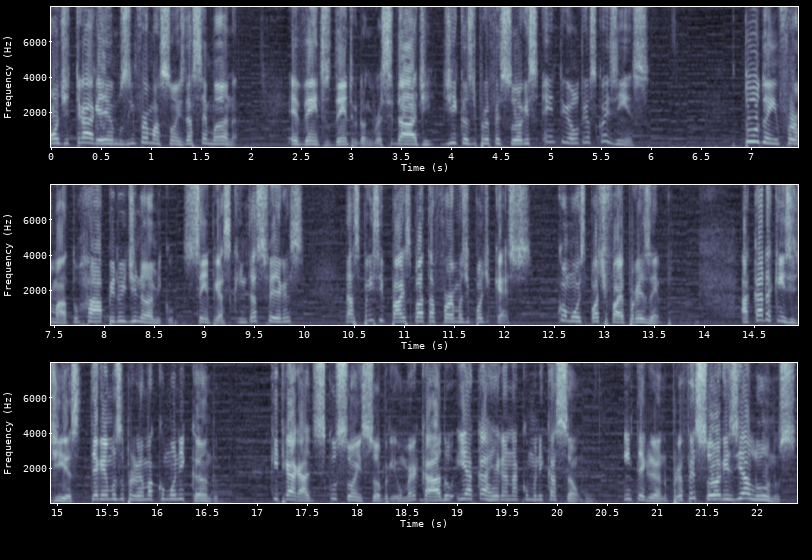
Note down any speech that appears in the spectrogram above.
onde traremos informações da semana, eventos dentro da universidade, dicas de professores, entre outras coisinhas. Tudo em formato rápido e dinâmico, sempre às quintas-feiras, nas principais plataformas de podcasts, como o Spotify, por exemplo. A cada 15 dias teremos o programa Comunicando, que trará discussões sobre o mercado e a carreira na comunicação, integrando professores e alunos,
